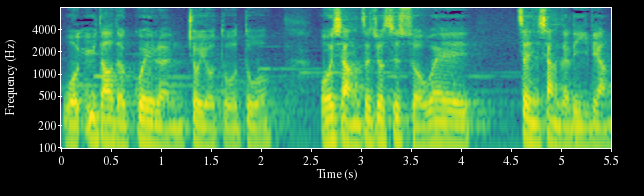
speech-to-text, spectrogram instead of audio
我遇到的贵人就有多多。我想这就是所谓正向的力量。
